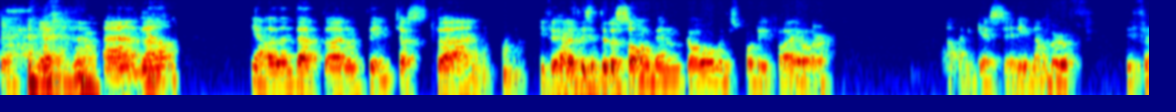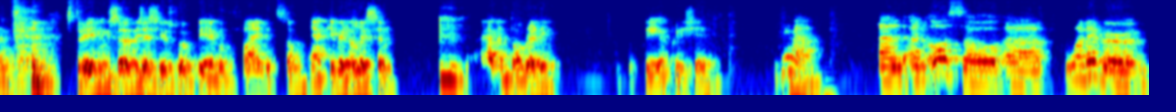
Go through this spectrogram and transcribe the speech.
Yeah, yeah. and Yeah. uh, yeah, other than that, I don't think. Just uh, if you haven't listened to the song, then go over to Spotify or uh, I guess any number of different streaming services you would be able to find it. So yeah, give it a listen. Mhm. If you haven't already, it would be appreciated. yeah and and also uh, whatever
